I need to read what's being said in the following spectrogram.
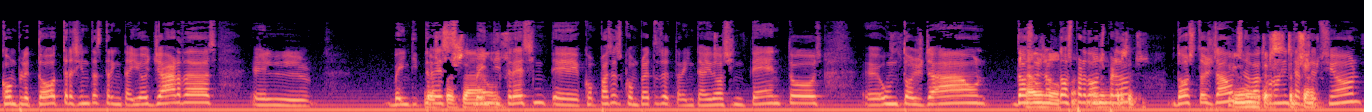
completó 332 yardas, el 23, Dos touchdowns. 23 in- eh, con pases completos de 32 intentos, eh, un touchdown, dos, Ah, touchdowns, no, dos perdón, dos touchdowns, se va con una intercepción. intercepción,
